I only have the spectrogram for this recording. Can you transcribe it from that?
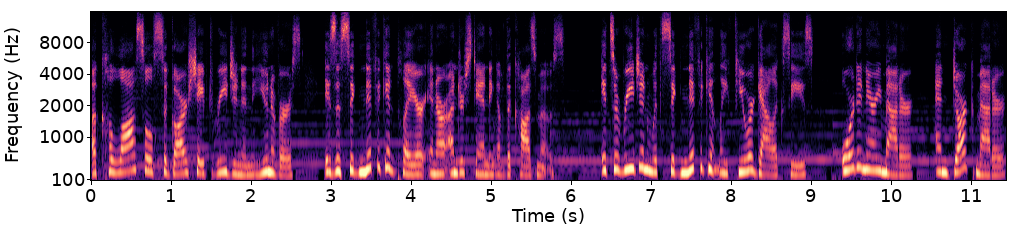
a colossal cigar-shaped region in the universe, is a significant player in our understanding of the cosmos. It's a region with significantly fewer galaxies, ordinary matter, and dark matter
